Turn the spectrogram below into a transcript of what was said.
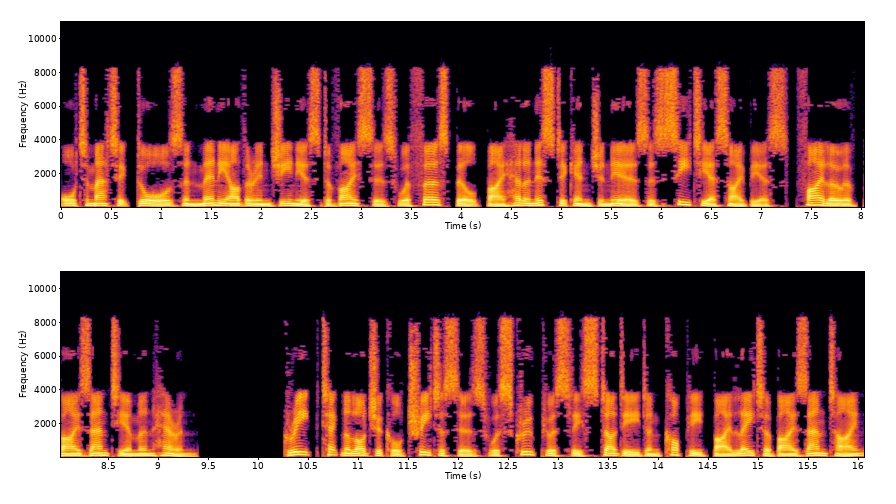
automatic doors and many other ingenious devices were first built by Hellenistic engineers as Ctesibius, Philo of Byzantium and Heron. Greek technological treatises were scrupulously studied and copied by later Byzantine,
